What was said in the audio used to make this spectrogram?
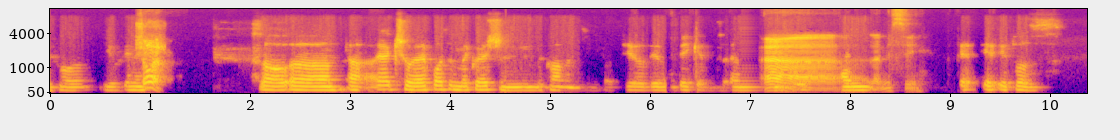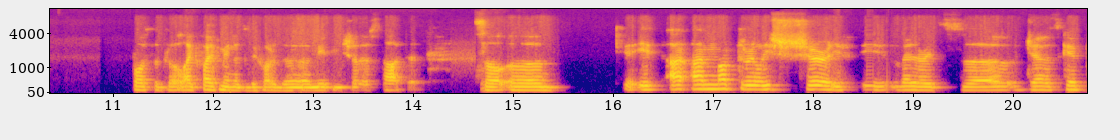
before you finish? Sure. So uh, uh, actually, I posted my question in the comments, but you didn't pick it. And, uh, and let me see. It, it, was posted like five minutes before the meeting should have started. So um, it, I, am not really sure if, if whether it's uh, JavaScript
